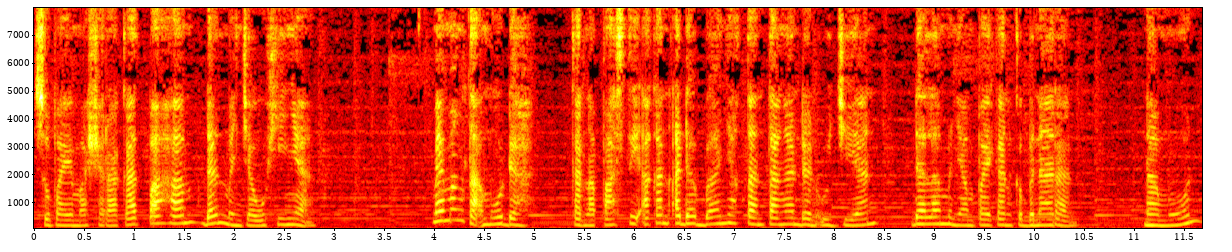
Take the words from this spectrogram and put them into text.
supaya masyarakat paham dan menjauhinya. Memang tak mudah, karena pasti akan ada banyak tantangan dan ujian dalam menyampaikan kebenaran. Namun,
